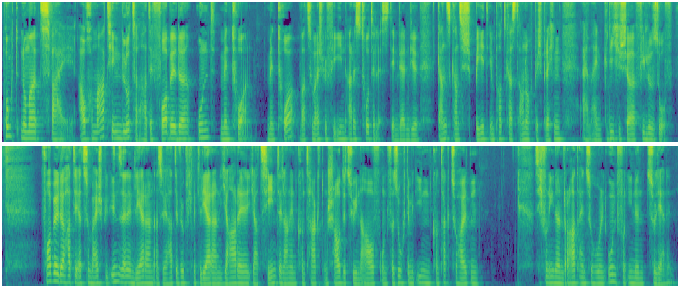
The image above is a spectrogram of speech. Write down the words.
Punkt Nummer zwei. Auch Martin Luther hatte Vorbilder und Mentoren. Mentor war zum Beispiel für ihn Aristoteles. Den werden wir ganz, ganz spät im Podcast auch noch besprechen. Ähm, ein griechischer Philosoph. Vorbilder hatte er zum Beispiel in seinen Lehrern, also er hatte wirklich mit Lehrern Jahre, Jahrzehnte langen Kontakt und schaute zu ihnen auf und versuchte mit ihnen Kontakt zu halten, sich von ihnen Rat einzuholen und von ihnen zu lernen.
